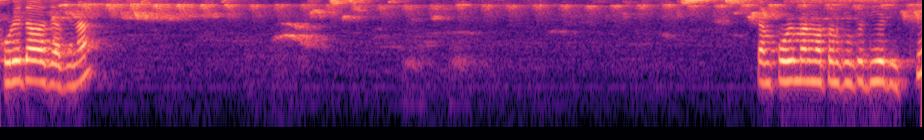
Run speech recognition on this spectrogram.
ভরে দেওয়া যাবে না। আমি পরিমাণ মতন কিন্তু দিয়ে দিচ্ছি।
